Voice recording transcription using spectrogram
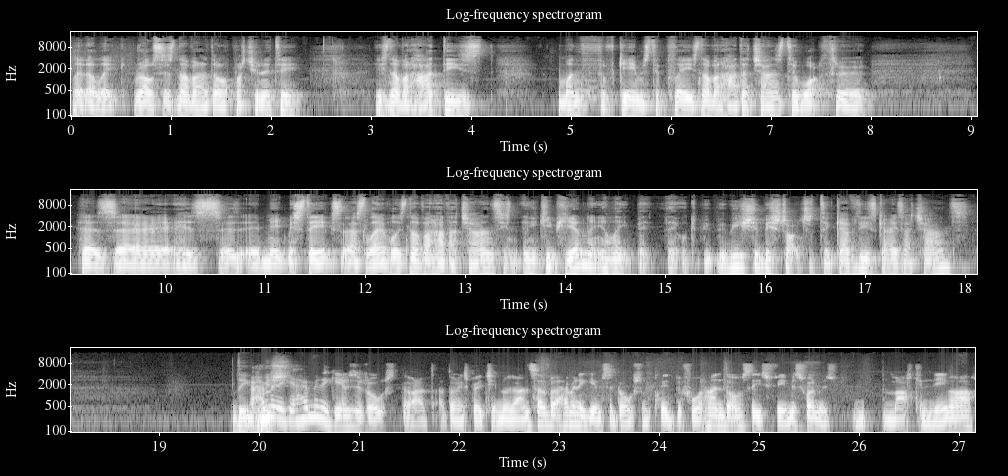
Like they're like Ralston's never had an opportunity. He's never had these month of games to play. He's never had a chance to work through his uh, his, his make mistakes at this level. He's never had a chance. He's, and you keep hearing it. And you're like, but but we should be structured to give these guys a chance. Like, How many sh- how many games did Ralston? I I don't expect you to know the answer, but how many games did Ralston played beforehand? Obviously, his famous one was marking Neymar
